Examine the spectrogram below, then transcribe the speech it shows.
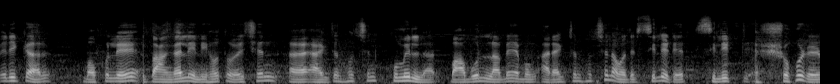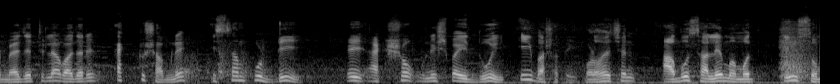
আমেরিকার বফলে বাঙালি নিহত হয়েছেন একজন হচ্ছেন কুমিল্লার বাবুল নামে এবং আরেকজন হচ্ছেন আমাদের সিলেটের সিলেট শহরের মেজেটিলা বাজারের একটু সামনে ইসলামপুর ডি এই একশো উনিশ বাই দুই, এই বাসাতেই বড় হয়েছেন আবু সালে মোহাম্মদ ইউসুফ।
